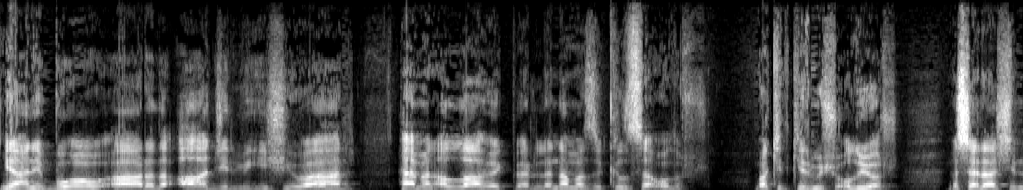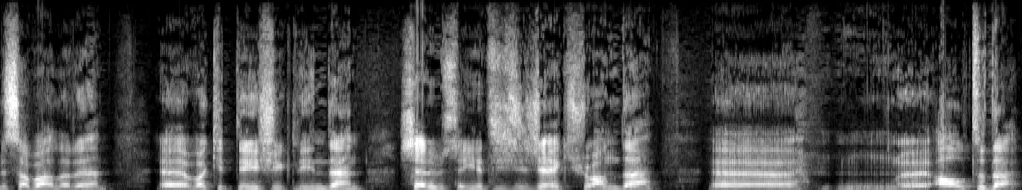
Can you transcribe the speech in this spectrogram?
Yani bu arada acil bir işi var. Hemen Allahu Ekber'le namazı kılsa olur. Vakit girmiş oluyor. Mesela şimdi sabahları e, vakit değişikliğinden servise yetişecek. Şu anda e, e, 6'da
